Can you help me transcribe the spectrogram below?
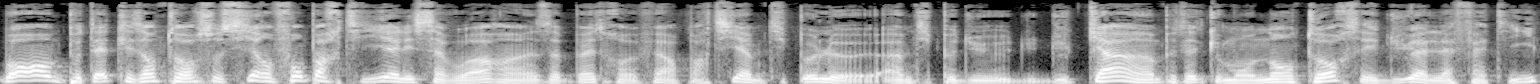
Bon, peut-être les entorses aussi en font partie, allez savoir. Hein, ça peut être faire partie un petit peu le, un petit peu du, du, cas. Hein, peut-être que mon entorse est due à de la fatigue.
